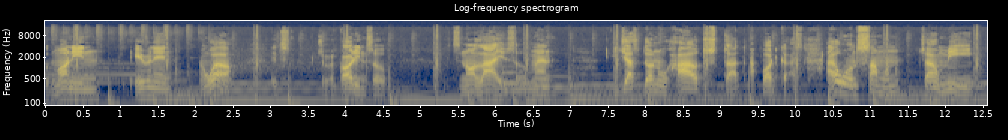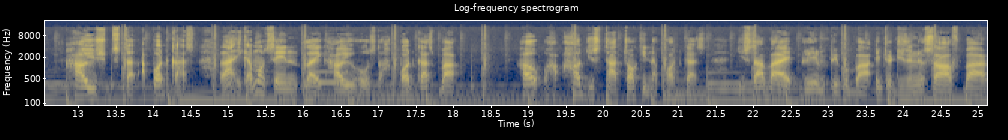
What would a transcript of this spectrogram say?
good morning, good evening, and well, it's, it's a recording, so it's not live. So, man, you just don't know how to start a podcast. I want someone tell me how you should start a podcast. Like, I'm not saying like how you host a podcast, but how how, how do you start talking a podcast? You start by greeting people by introducing yourself by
